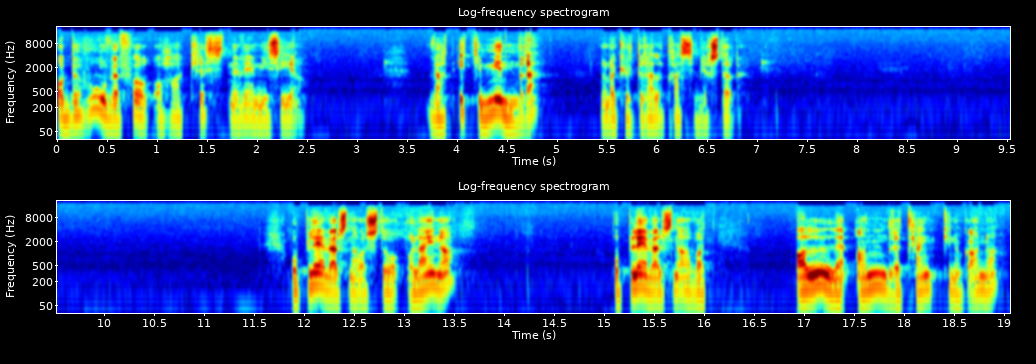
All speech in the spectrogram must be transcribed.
Og behovet for å ha kristne ved min side, blir ikke mindre når det kulturelle presset blir større. Opplevelsen av å stå alene, opplevelsen av at alle andre tenker noe annet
